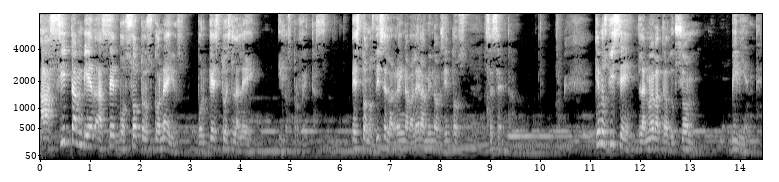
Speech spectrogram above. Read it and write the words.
así también haced vosotros con ellos, porque esto es la ley y los profetas. Esto nos dice la Reina Valera 1960. ¿Qué nos dice la nueva traducción viviente?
